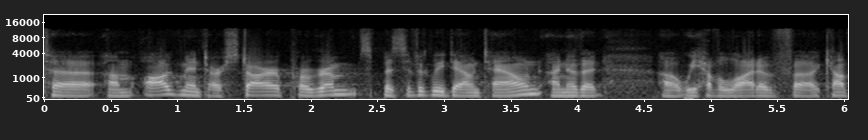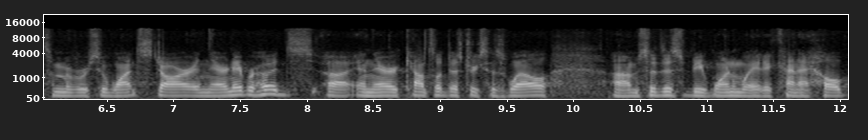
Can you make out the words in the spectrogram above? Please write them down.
to um, augment our STAR program, specifically downtown. I know that uh, we have a lot of uh, council members who want STAR in their neighborhoods, uh, in their council districts as well. Um, so this would be one way to kind of help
